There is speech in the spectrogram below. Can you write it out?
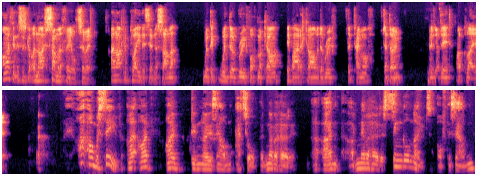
I think this has got a nice summer feel to it, and I could play this in the summer with the with the roof off my car. If I had a car with the roof that came off, which I don't, but if I did, I'd play it. I, am with Steve. I, I've I didn't know this album at all. I'd never heard it. I, have never heard a single note off this album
